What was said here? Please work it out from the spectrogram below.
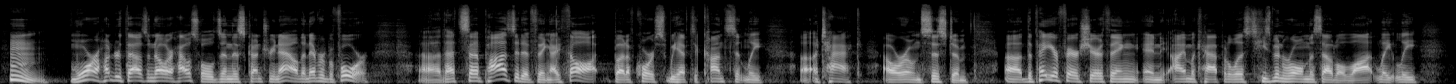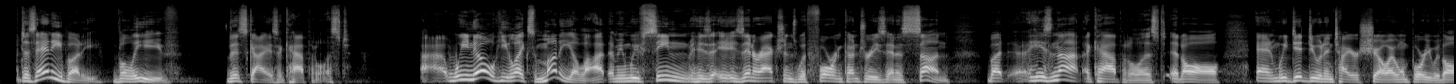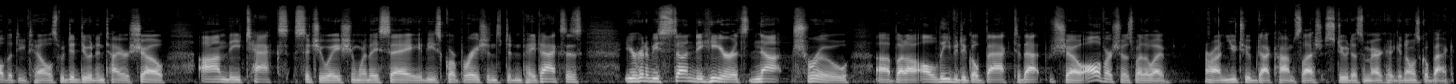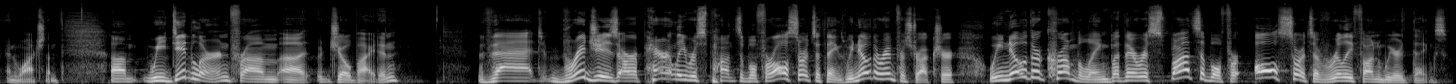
Hmm, more $100,000 households in this country now than ever before. Uh, that's a positive thing, I thought, but of course, we have to constantly uh, attack our own system. Uh, the pay your fair share thing, and I'm a capitalist, he's been rolling this out a lot lately. Does anybody believe this guy is a capitalist? Uh, we know he likes money a lot. I mean, we've seen his, his interactions with foreign countries and his son but uh, he's not a capitalist at all. And we did do an entire show. I won't bore you with all the details. We did do an entire show on the tax situation where they say these corporations didn't pay taxes. You're going to be stunned to hear it's not true, uh, but I'll, I'll leave you to go back to that show. All of our shows, by the way, are on youtube.com slash Stu Does America. You can always go back and watch them. Um, we did learn from uh, Joe Biden that bridges are apparently responsible for all sorts of things. We know their infrastructure, we know they're crumbling, but they're responsible for all sorts of really fun, weird things.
